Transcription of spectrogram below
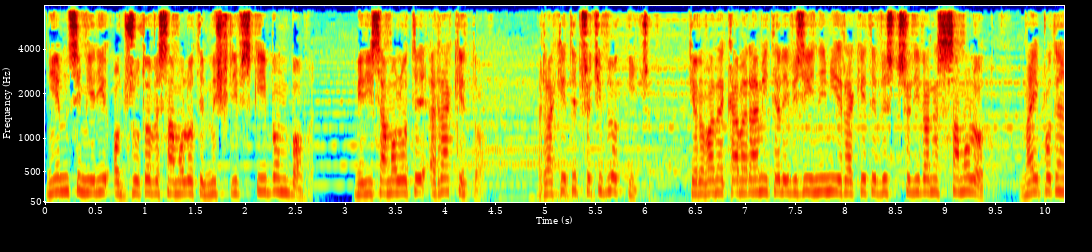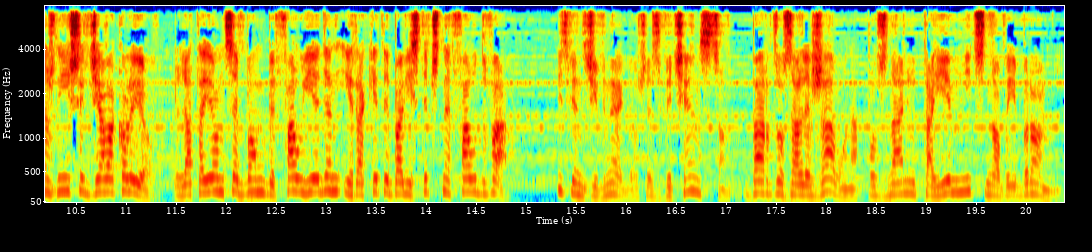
Niemcy mieli odrzutowe samoloty myśliwskie i bombowe. Mieli samoloty rakietowe, rakiety przeciwlotnicze, kierowane kamerami telewizyjnymi rakiety wystrzeliwane z samolotów, najpotężniejsze działa kolejowe, latające bomby V1 i rakiety balistyczne V2. Nic więc dziwnego, że zwycięzcom bardzo zależało na poznaniu tajemnic nowej broni.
